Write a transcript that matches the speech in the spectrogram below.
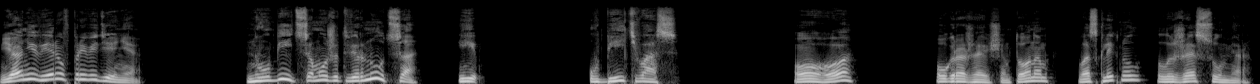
Я не верю в привидения. Но убийца может вернуться и... убить вас. Ого! Угрожающим тоном воскликнул лже-суммер.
